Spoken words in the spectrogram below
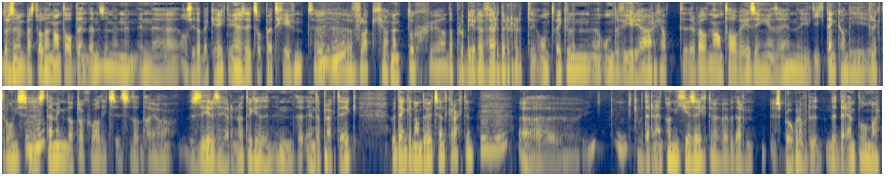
Er zijn best wel een aantal tendensen. En, en, eh, als je dat bekijkt, enerzijds op wetgevend eh, vlak gaat men toch ja, dat proberen verder te ontwikkelen. Eh, Om de vier jaar gaat er wel een aantal wijzigingen zijn. Ik, ik denk aan die elektronische stemming, dat toch wel iets is dat, dat ja, zeer, zeer nuttig is in, de, in de praktijk. We denken aan de uitzendkrachten. Eh, ik heb het daarnet nog niet gezegd, we hebben daar gesproken over de, de drempel, maar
